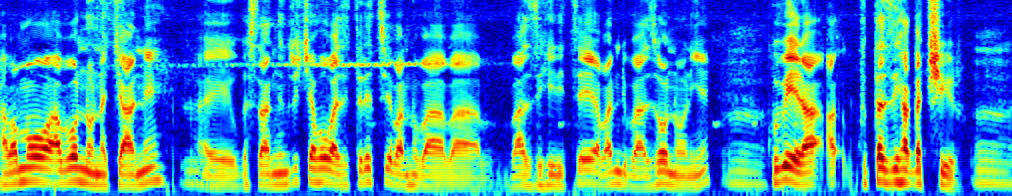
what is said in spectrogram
habamo abonona cyane Mm. eh, ugasanga inzuki aho baziteretse abantu ba- ba- bazihiritse abandi bazononnye mm, kubera ah, kutaziha agaciro. Mm,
